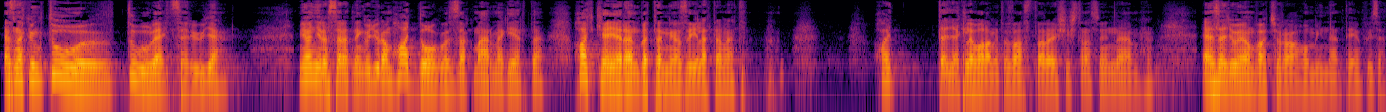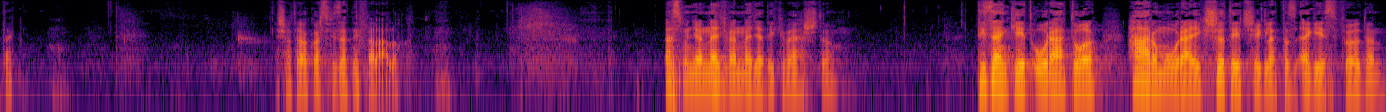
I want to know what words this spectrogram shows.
Ez nekünk túl, túl egyszerű, ugye? Mi annyira szeretnénk, hogy Uram, hagyd dolgozzak már meg érte, hagyd kelljen rendbe tenni az életemet. Hagyd tegyek le valamit az asztalra, és Isten azt mondja, nem. Ez egy olyan vacsora, ahol mindent én fizetek. És ha te akarsz fizetni, felállok. Ezt mondja a 44. verstől. 12 órától három óráig sötétség lett az egész földön.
